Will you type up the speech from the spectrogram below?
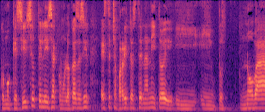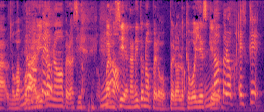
como que sí se utiliza, como lo acabas de decir, este chaparrito, este enanito, y, y- y, pues no va, no va por No, ahí. pero- no, pero así. Bueno, No. sí, enanito no, pero, pero a lo que voy es que... No, pero es que,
